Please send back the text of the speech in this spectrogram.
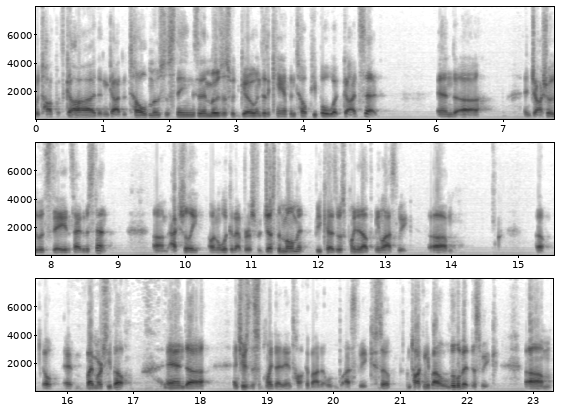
would talk with God, and God would tell Moses things, and then Moses would go into the camp and tell people what God said. And, uh, and Joshua would stay inside of his tent. Um, actually, I want to look at that verse for just a moment because it was pointed out to me last week. Um, oh, oh, by Marcy Bell and uh, and she was disappointed I didn't talk about it last week. So I'm talking about a little bit this week. Um,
